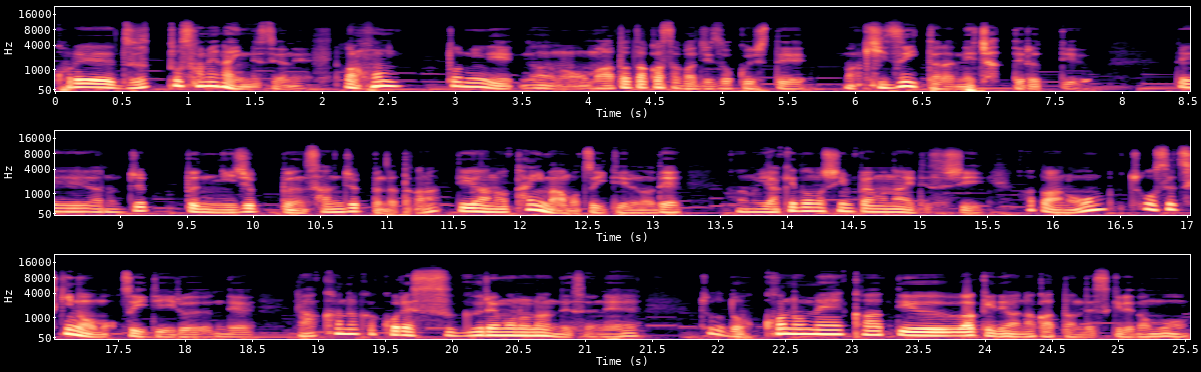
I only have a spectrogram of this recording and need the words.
これずっと冷めないんですよね。だから本当に、あの、まあ、暖かさが持続して、まあ、気づいたら寝ちゃってるっていう。で、あの、10分、20分、30分だったかな？っていうあのタイマーもついているので、あの、火傷の心配もないですし、あとあの、温度調節機能もついているんで、なかなかこれ優れものなんですよね。ちょっとどこのメーカーっていうわけではなかったんですけれども、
